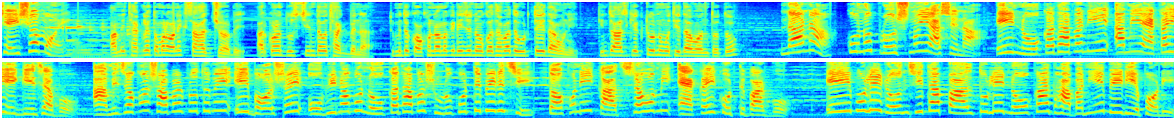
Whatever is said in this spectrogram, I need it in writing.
সেই সময়। আমি থাকলে তোমার অনেক সাহায্য হবে, আর কোনো দুশ্চিন্তাও থাকবে না। তুমি তো কখনো আমাকে নিজে নৌকা ধাবাতে উঠতেই দাওনি, কিন্তু আজকে একটু অনুমতি দাও অন্তত। না না, কোনো প্রশ্নই আসে না। এই নৌকা ধাবা নিয়ে আমি একাই এগিয়ে যাব। আমি যখন সবার প্রথমে এই বর্ষায় অভিনব নৌকা ধাবা শুরু করতে পেরেছি, তখন এই কাজটাও আমি একাই করতে পারব। এই বলে রঞ্জিতা পাল তুলে নৌকা ধাবা নিয়ে বেরিয়ে পড়ে।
